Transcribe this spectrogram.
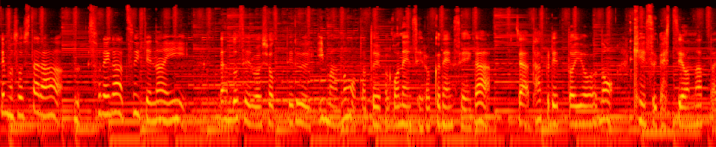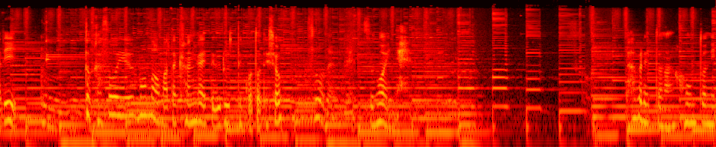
でもそしたらそれがついてないランドセルを背負ってる今の例えば5年生6年生がじゃあタブレット用のケースが必要になったりうん。とかそういうものをまた考えて売るってことでしょ？そうだよね。すごいね。タブレットなんか本当に。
